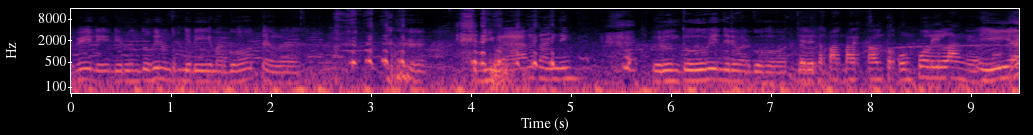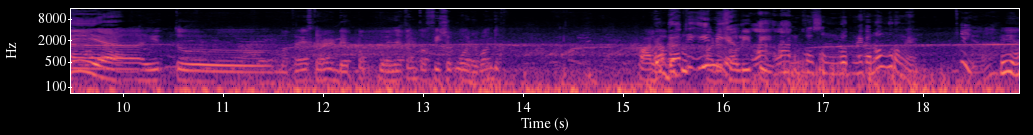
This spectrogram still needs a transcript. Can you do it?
tapi di, diruntuhin untuk jadi Margo Hotel ya sedih banget anjing diruntuhin jadi Margo Hotel Jadi tempat mereka untuk kumpul hilang ya. Iya, Iya. itu. Makanya sekarang Depok banyak kan coffee shop. Wah, ada apaan tuh? Oh, apa berarti ini ya Soliti. lahan kosong buat mereka nongkrong ya Iya. Iya.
